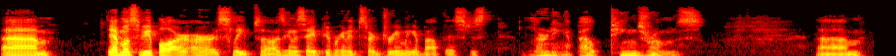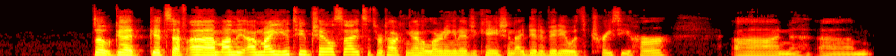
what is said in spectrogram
Um, yeah, most people are, are asleep. So I was going to say people are going to start dreaming about this, just learning about Teams rooms. Um, so good, good stuff. Um, on the on my YouTube channel side, since we're talking kind of learning and education, I did a video with Tracy Herr on um,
